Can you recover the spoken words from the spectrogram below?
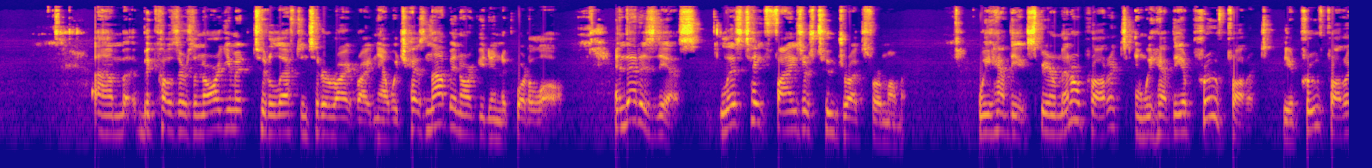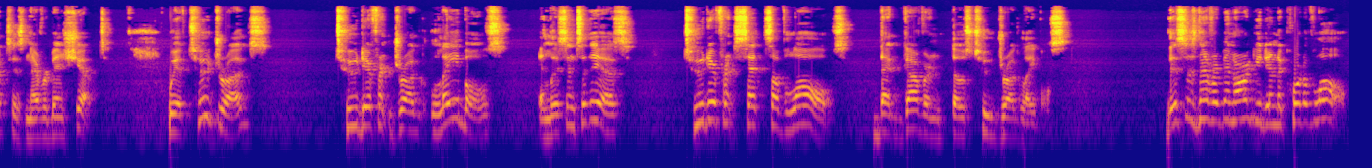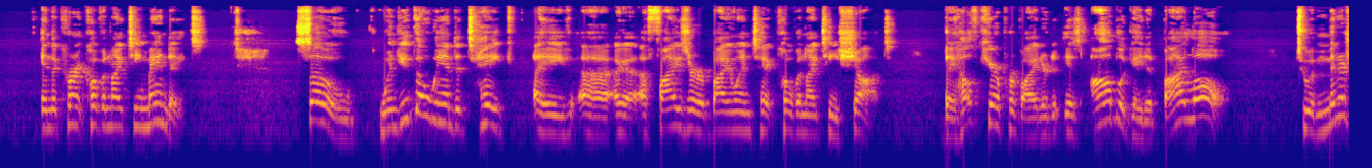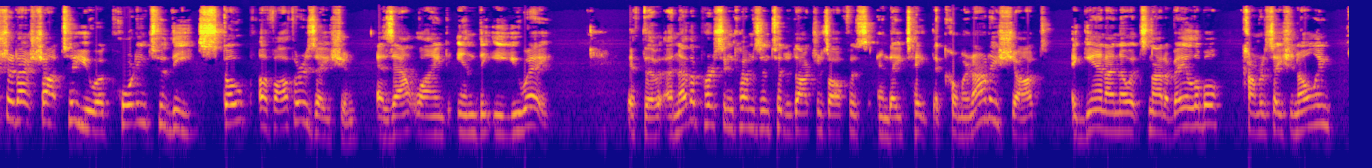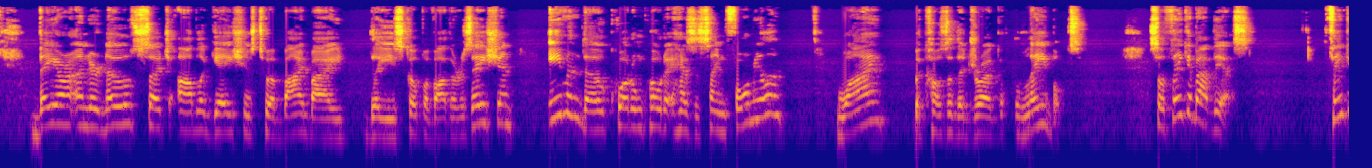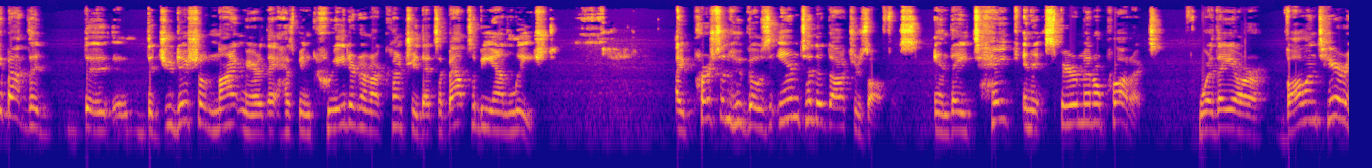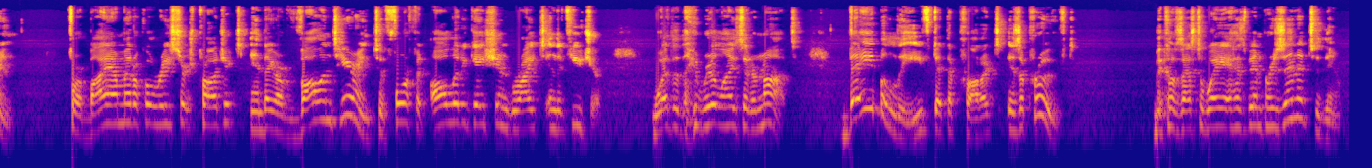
Um, because there's an argument to the left and to the right right now, which has not been argued in the court of law. And that is this let's take Pfizer's two drugs for a moment. We have the experimental product and we have the approved product. The approved product has never been shipped. We have two drugs, two different drug labels, and listen to this two different sets of laws that govern those two drug labels. This has never been argued in the court of law in the current COVID 19 mandates. So, when you go in to take a, uh, a, a Pfizer BioNTech COVID 19 shot, the healthcare provider is obligated by law to administer that shot to you according to the scope of authorization as outlined in the EUA. If the, another person comes into the doctor's office and they take the Comirnaty shot, again, I know it's not available, conversation only, they are under no such obligations to abide by the scope of authorization even though, quote unquote, it has the same formula. Why? Because of the drug labels. So think about this. Think about the, the, the judicial nightmare that has been created in our country that's about to be unleashed. A person who goes into the doctor's office and they take an experimental product where they are volunteering for a biomedical research project and they are volunteering to forfeit all litigation rights in the future whether they realize it or not. They believe that the product is approved because that's the way it has been presented to them.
